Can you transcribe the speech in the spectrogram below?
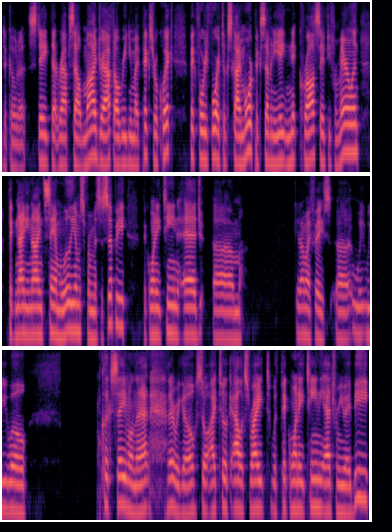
Dakota State. That wraps out my draft. I'll read you my picks real quick. Pick 44, I took Skyy Moore. Pick 78, Nick Cross, safety from Maryland. Pick 99, Sam Williams from Mississippi. Pick 118, Edge. Um, get out of my face. Uh, we, we will click save on that. There we go. So I took Alex Wright with pick 118, the edge from UAB.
